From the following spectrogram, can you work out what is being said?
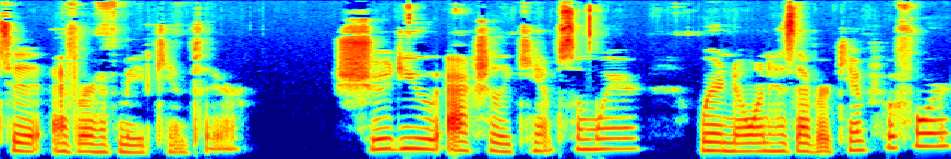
to ever have made camp there. Should you actually camp somewhere where no one has ever camped before?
